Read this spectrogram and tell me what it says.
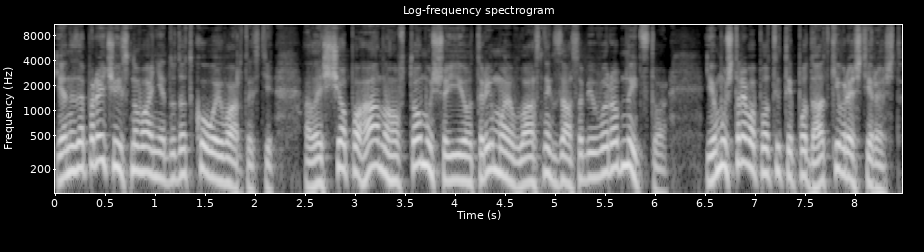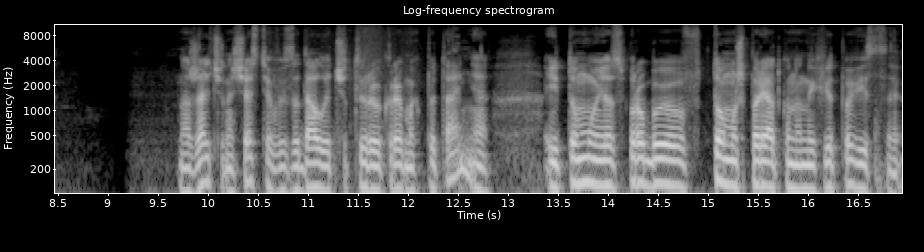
Я не заперечую існування додаткової вартості, але що поганого в тому, що її отримує власник засобів виробництва? Йому ж треба платити податки, врешті-решт. На жаль, чи на щастя, ви задали чотири окремих питання, і тому я спробую в тому ж порядку на них відповісти.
